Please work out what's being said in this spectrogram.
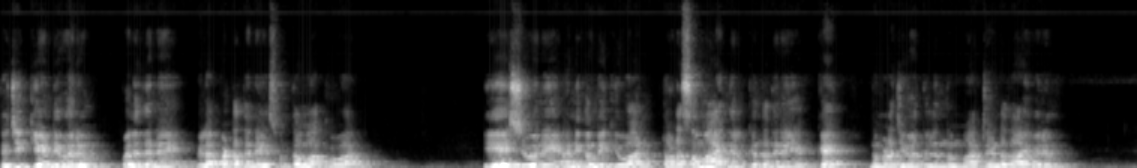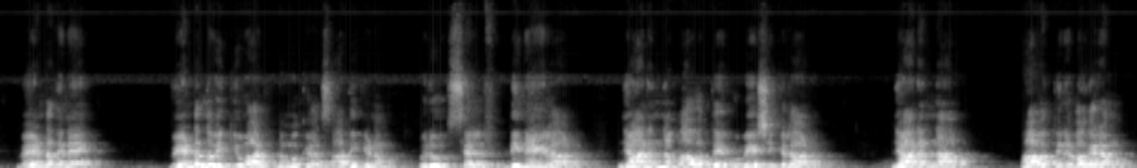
ത്യജിക്കേണ്ടി വരും. വലുതിനെ വിലപ്പെട്ടതിനെ സ്വന്തമാക്കുവാൻ. യേശുവിനെ അനുഗമിക്കുവാൻ തടസ്സമായി നിൽക്കുന്നതിനെയൊക്കെ നമ്മുടെ ജീവിതത്തിൽ നിന്നും മാറ്റേണ്ടതായി വരും. വേണ്ടതിനെ വേണ്ടെന്ന് വയ്ക്കുവാൻ നമുക്ക് സാധിക്കണം. ഒരു സെൽഫ് ഡിനയലാണ് ഞാനെന്ന ഭാവത്തെ ഉപേക്ഷിക്കലാണ്. ഞാനെന്ന ഭാവത്തിന് പകരം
